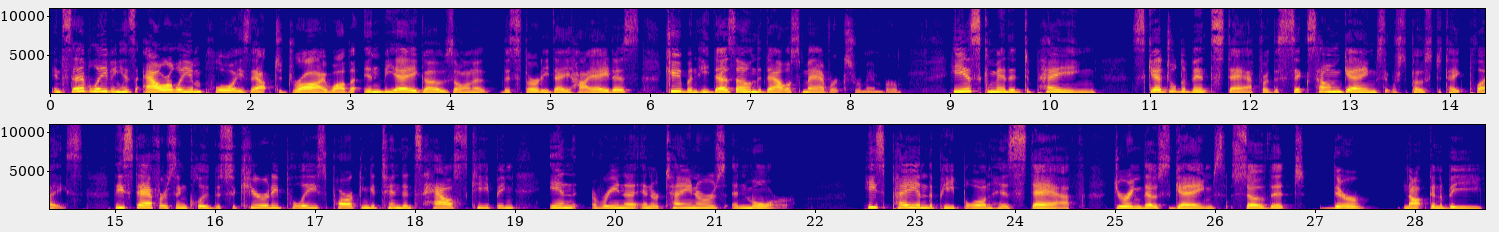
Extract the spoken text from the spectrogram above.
Instead of leaving his hourly employees out to dry while the NBA goes on a, this 30 day hiatus, Cuban, he does own the Dallas Mavericks, remember, he is committed to paying scheduled event staff for the six home games that were supposed to take place. These staffers include the security, police, parking attendants, housekeeping, in arena entertainers, and more. He's paying the people on his staff during those games so that they're not going to be,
